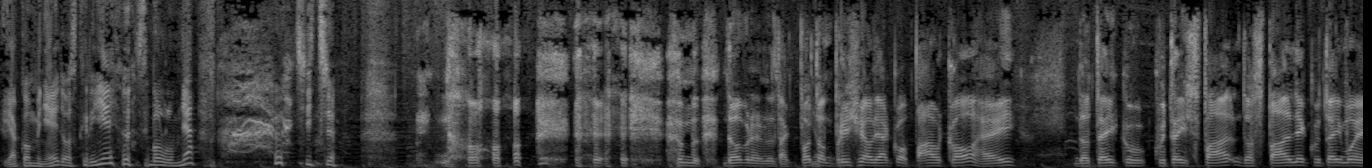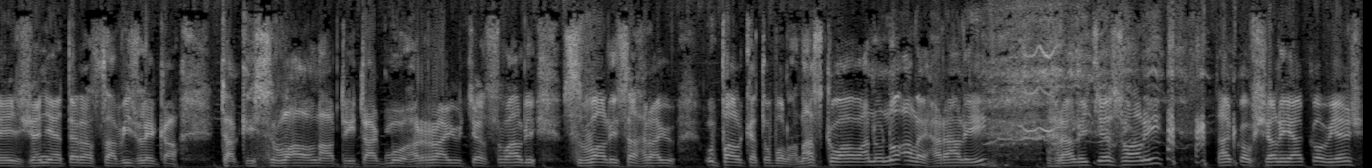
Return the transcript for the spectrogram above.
jej. Ako mne do skrine? si bol u mňa? Či čo? No, dobre, no tak potom prišiel ako pálko, hej, do tej, ku, ku tej spál, do spálne, ku tej mojej žene a teraz sa vyzlieka taký svalnatý, tak mu hrajú tie svaly, svaly sa hrajú. U pálka to bolo naskovávané, no ale hrali, hrali tie svaly, tako všelijako, vieš,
